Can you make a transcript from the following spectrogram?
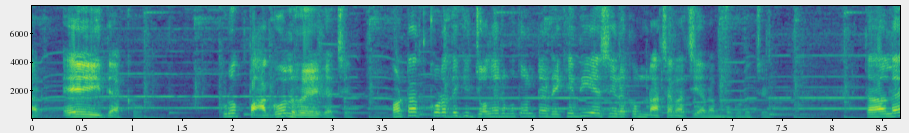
আর এই দেখো, পুরো পাগল হয়ে গেছে। হঠাৎ করে দেখি জলের বোতলটা রেখে দিয়ে এসে এরকম নাচানাচি আরম্ভ করেছে। তাহলে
